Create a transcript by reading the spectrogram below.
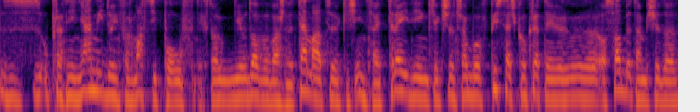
z uprawnieniami do informacji poufnych. To giełdowy ważny temat, jakiś inside trading, jak się trzeba było wpisać konkretnej osoby, tam się do,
